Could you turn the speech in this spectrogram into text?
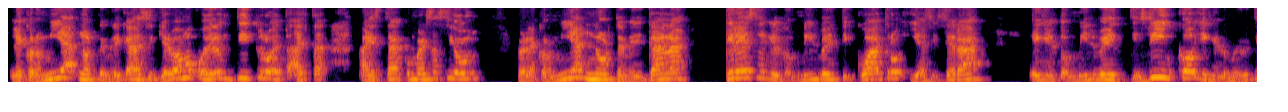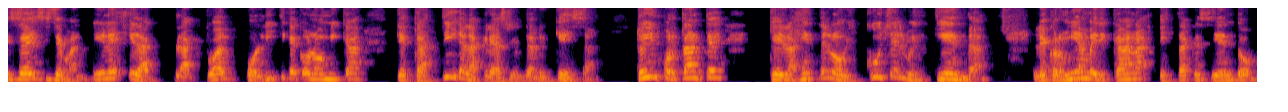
La economía norteamericana, si quiero, vamos a ponerle un título a esta, a esta, conversación, pero la economía norteamericana crece en el 2024 y así será en el 2025 y en el 2026 si se mantiene la, actual política económica que castiga la creación de riqueza. Entonces es importante que la gente lo escuche y lo entienda. La economía americana está creciendo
